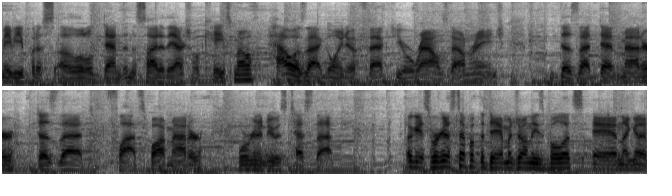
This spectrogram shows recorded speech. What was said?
maybe you put a, a little dent in the side of the actual case mouth. How is that going to affect your rounds downrange? Does that dent matter? Does that flat spot matter? What we're gonna do is test that. Okay, so we're gonna step up the damage on these bullets and I'm gonna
